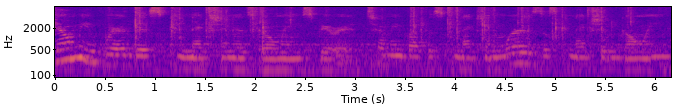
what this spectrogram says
Tell me where this connection is going, Spirit. Tell me about this connection. Where is this connection going?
